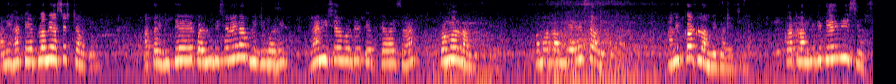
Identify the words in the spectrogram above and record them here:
आणि हा टेपला मी असेच ठेवते. आता इथे पहिली दिशा नाही ना आपली ही ह्या निशाणवरती टेप ठेवायचा. कमर लांबी कमर लांबी आहे साडेतीन आणि कट लांबी करायची. कट लांबी किती आहे? वीस इंच.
